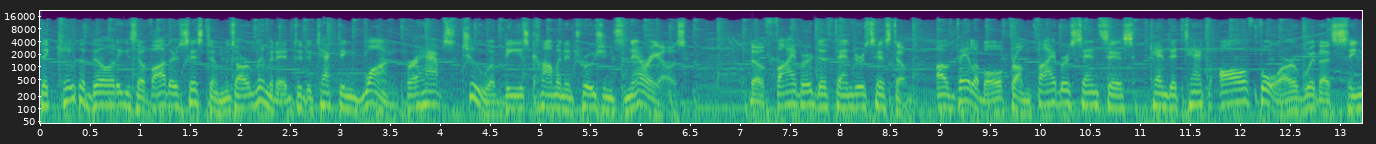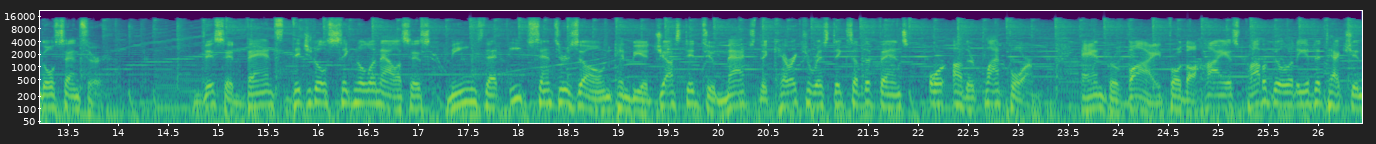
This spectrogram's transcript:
The capabilities of other systems are limited to detecting one, perhaps two of these common intrusion scenarios. The Fiber Defender system, available from Fiber FiberSensis, can detect all four with a single sensor. This advanced digital signal analysis means that each sensor zone can be adjusted to match the characteristics of the fence or other platform and provide for the highest probability of detection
